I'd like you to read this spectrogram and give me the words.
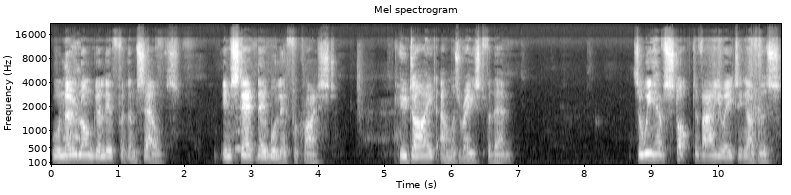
will no longer live for themselves. Instead, they will live for Christ, who died and was raised for them. So we have stopped evaluating others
